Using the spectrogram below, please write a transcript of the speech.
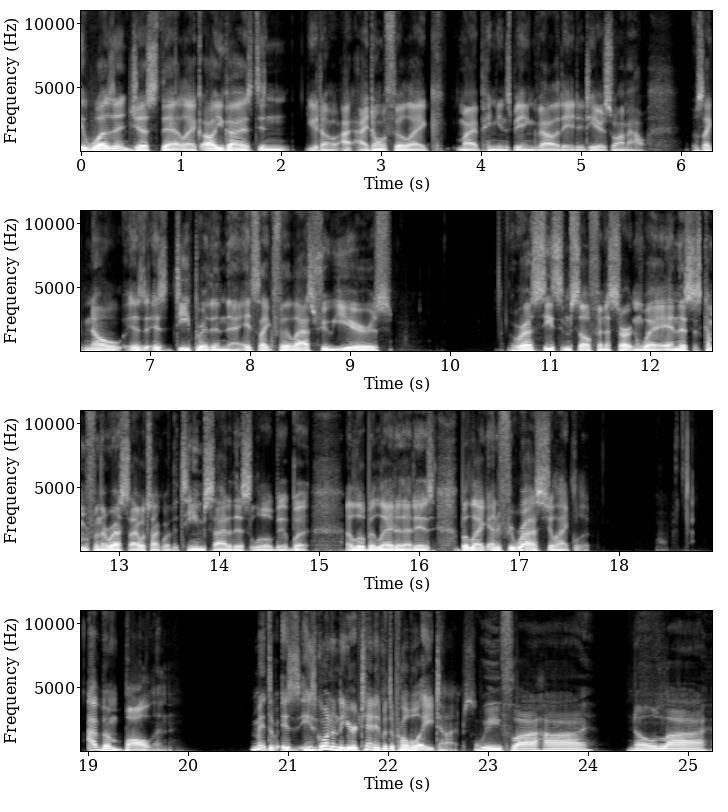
It wasn't just that like, oh, you guys didn't, you know, I, I don't feel like my opinion's being validated here, so I'm out. It was like, no, it's, it's deeper than that. It's like for the last few years, Russ sees himself in a certain way, and this is coming from the Russ side. We'll talk about the team side of this a little bit, but a little bit later that is. But like, and if you're Russ, you're like, look, I've been balling. Made the, is- he's going into year ten. He's been to Pro Bowl eight times. We fly high, no lie.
